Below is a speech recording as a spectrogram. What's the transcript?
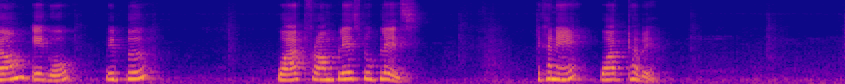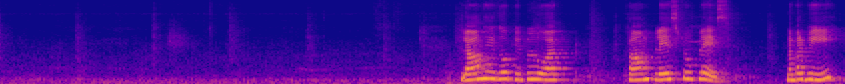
long ago people work from place to place এখানে ওয়ার্কড হবে। Long ago, people walked from place to place. Number B,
